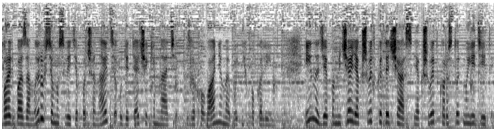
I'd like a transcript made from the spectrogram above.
Боротьба за мир у всьому світі починається у дитячій кімнаті з виховання майбутніх поколінь. Іноді я помічаю, як швидко йде час, як швидко ростуть мої діти,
